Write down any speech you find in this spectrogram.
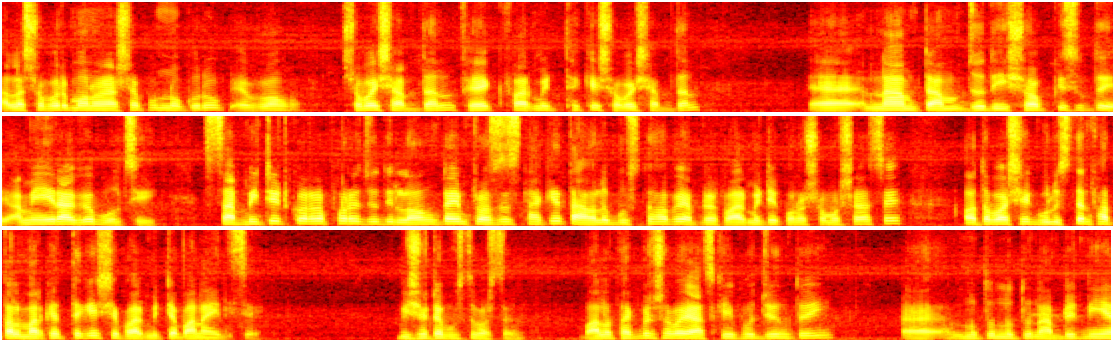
আল্লাহ সবার মনের আশা পূর্ণ করুক এবং সবাই সাবধান ফেক ফার্মিট থেকে সবাই সাবধান। নাম টাম যদি সব কিছুতে আমি এর আগে বলছি সাবমিটেড করার পরে যদি লং টাইম প্রসেস থাকে, তাহলে বুঝতে হবে আপনার পারমিটে কোনো সমস্যা আছে, অথবা সে গুলিস্তান ফাতাল মার্কেট থেকে সে পারমিটটা বানিয়ে দিছে। বিষয়টা বুঝতে পারছেন। ভালো থাকবেন সবাই, আজকে এই পর্যন্তই। নতুন নতুন আপডেট নিয়ে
